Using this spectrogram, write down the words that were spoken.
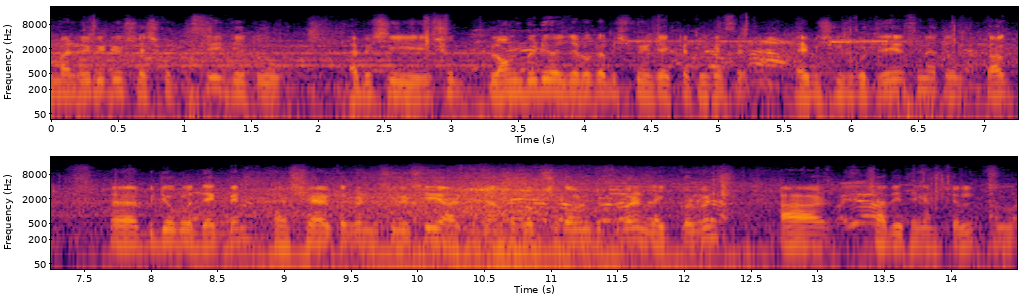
আমার এই ভিডিও শেষ করতেছি। যেহেতু বেশি লং ভিডিও হয়ে যাবে বিশ মিনিট একটা, ঠিক আছে? তাই বেশি কিছু করতে চাইছি না। তো তাও ভিডিওগুলো দেখবেন শেয়ার করবেন বেশি বেশি। আর কিছু জানতে অবশ্যই কমেন্ট করতে পারেন লাইক করবেন। আর সাথেই থাকেন। চল, আল্লাহ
